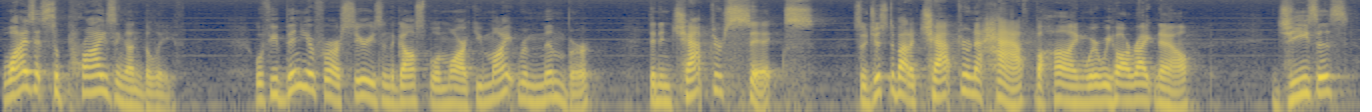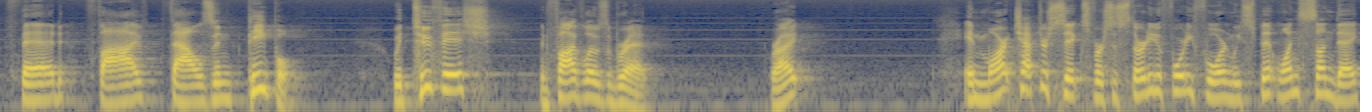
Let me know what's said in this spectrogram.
Why is it surprising unbelief? Well, if you've been here for our series in the Gospel of Mark, you might remember that in chapter 6, so just about a chapter and a half behind where we are right now, Jesus fed 5,000 people with two fish and five loaves of bread. Right? In Mark chapter 6, verses 30 to 44, and we spent one Sunday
